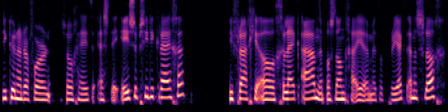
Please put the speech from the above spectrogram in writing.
Die kunnen daarvoor een zogeheten SDE-subsidie krijgen. Die vraag je al gelijk aan en pas dan ga je met dat project aan de slag.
